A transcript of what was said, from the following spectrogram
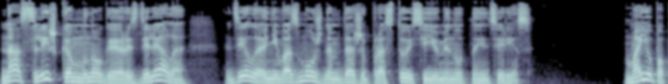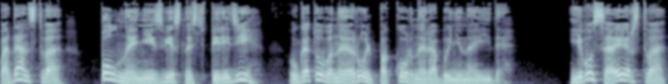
Нас слишком многое разделяло, делая невозможным даже простой сиюминутный интерес. Мое попаданство — полная неизвестность впереди — уготованная роль покорной рабыни Наиды. Его соэрство,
